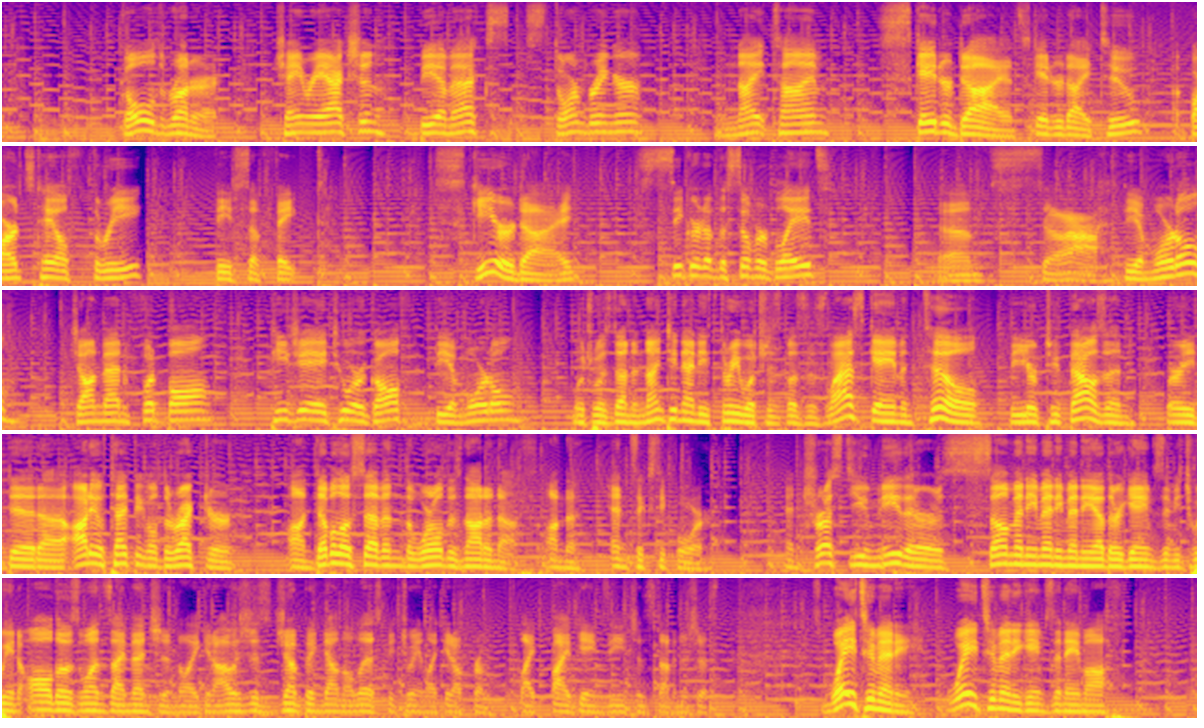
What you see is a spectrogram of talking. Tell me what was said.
Gold Runner, Chain Reaction, BMX, Stormbringer, Nighttime, Skate or Die, and Skate or Die 2, A Bard's Tale 3, Thieves of Fate, Ski or Die, Secret of the Silver Blades, um, ah, The Immortal, John Madden Football, PGA Tour Golf, The Immortal, which was done in 1993, which was, was his last game until the year 2000, where he did uh, audio technical director on 007 The World Is Not Enough on the N64. And trust you me, there are so many, many, many other games in between all those ones I mentioned. Like, you know, I was just jumping down the list between, like, you know, from like five games each and stuff, and it's just, it's way too many, way too many games to name off.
